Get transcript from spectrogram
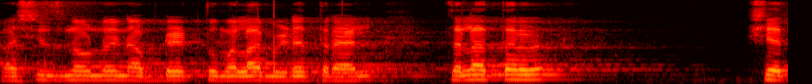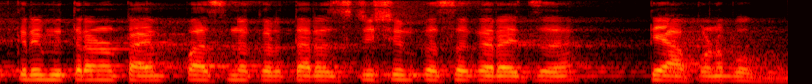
अशीच नवनवीन अपडेट तुम्हाला मिळत राहील. चला तर शेतकरी मित्रांनो टाईमपास न करता रजिस्ट्रेशन कसं करायचं ते आपण बघू.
